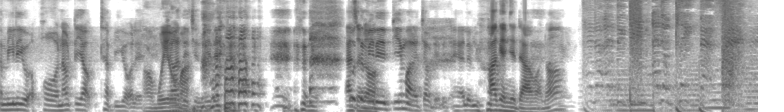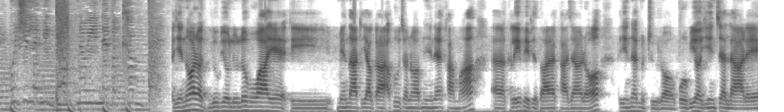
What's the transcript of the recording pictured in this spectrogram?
သမီးလေးကိုအဖော်နောက်တစ်ယောက်ထပ်ပြီးတော့လေအော်မွေးအောင်ပါကားသိချင်သေးတယ်အဲ့ကိုဆိုသမီးတော့လေးပြင်းมาလည်းကြောက်တယ်လေအဲအဲ့လိုမျိုးဖခင်မြတ်တာပါနော် Would you let me go? No, you never come back. အရင်တော့ကတော့လူပြိုလူလို့ဘဝရဲ့ဒီမင်းသားတစ်ယောက်ကအခုကျွန်တော်မြင်တဲ့အခါမှာအဲကလေးဖေဖြစ်သွားတဲ့အခါကျတော့အရင်နဲ့မတူတော့ဘူးပို့ပြီးတော့ရင်းကျက်လာတယ်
